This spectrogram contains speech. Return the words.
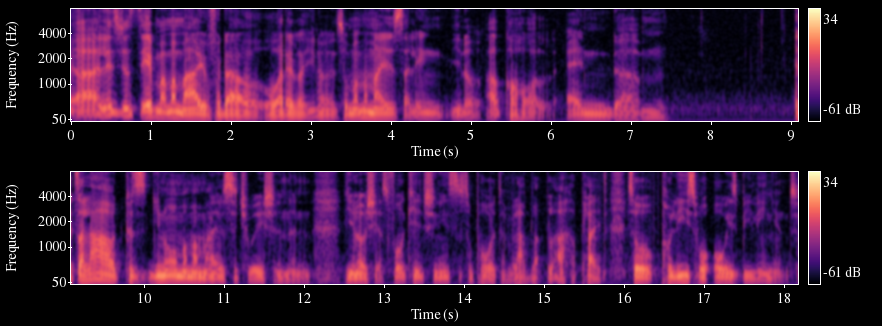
Uh, let's just say Mama Mayo for now or whatever, you know. So Mama Mayo is selling, you know, alcohol and um, it's allowed because you know Mama Maya's situation and you know she has four kids she needs to support and blah blah blah applied. So police will always be lenient.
